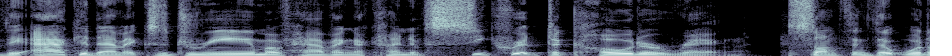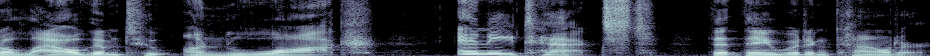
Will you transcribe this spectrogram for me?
the academic's dream of having a kind of secret decoder ring, something that would allow them to unlock any text that they would encounter.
